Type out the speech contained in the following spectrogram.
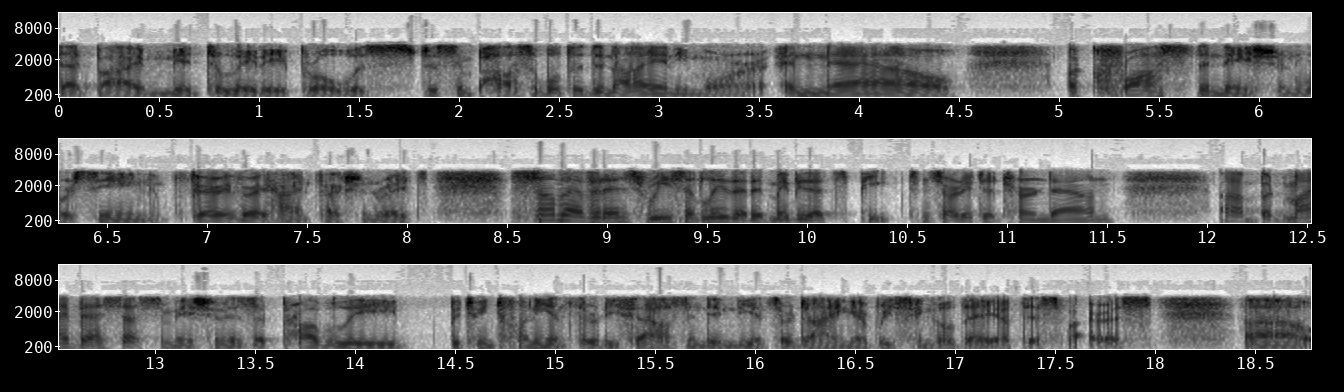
that by mid to late April was just impossible to deny anymore. And now across the nation, we're seeing very, very high infection rates. Some evidence recently that it maybe that's peaked and started to turn down. Uh, but my best estimation is that probably between 20 and 30,000 Indians are dying every single day of this virus. Uh,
